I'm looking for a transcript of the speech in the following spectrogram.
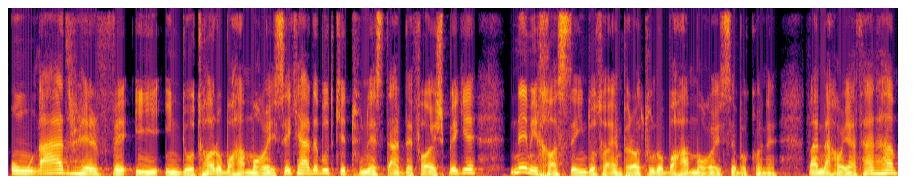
اونقدر حرفه ای این دوتا رو با هم مقایسه کرده بود که تونست در دفاعش بگه نمی‌خواسته این دوتا امپراتور رو با هم مقایسه بکنه و نهایتا هم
